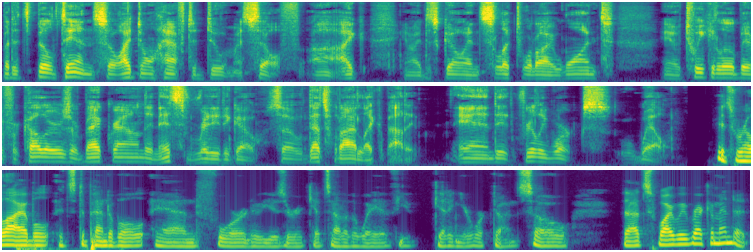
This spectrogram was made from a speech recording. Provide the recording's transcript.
but it's built in, so I don't have to do it myself. Uh, I, you know, I just go and select what I want, you know, tweak it a little bit for colors or background, and it's ready to go. So that's what I like about it, and it really works well. It's reliable, it's dependable, and for a new user, it gets out of the way of you getting your work done. So that's why we recommend it.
